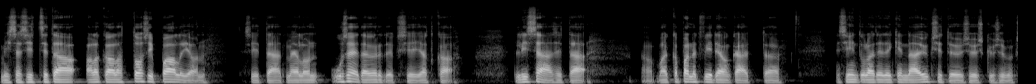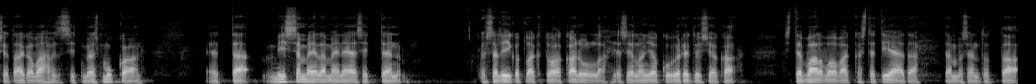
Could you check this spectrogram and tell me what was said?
missä sitten sitä alkaa olla tosi paljon sitä, että meillä on useita yrityksiä, jotka lisää sitä, vaikkapa nyt videon käyttöä, niin siinä tulee tietenkin nämä yksityisyyskysymykset aika vahvasti sitten myös mukaan, että missä meillä menee sitten, jos sä liikut vaikka tuolla kadulla ja siellä on joku yritys, joka sitten valvoo vaikka sitä tietä tämmöisen tota,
